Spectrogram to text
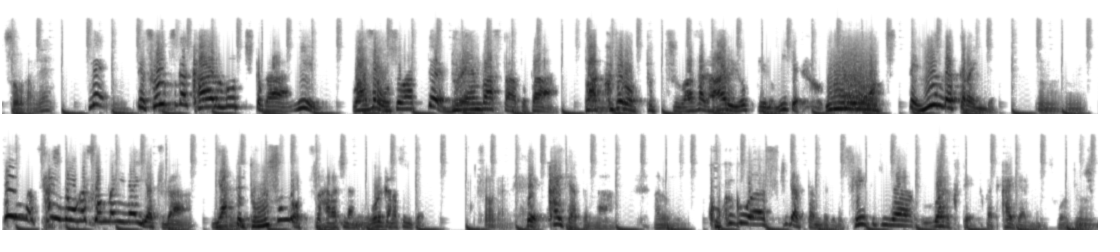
そうだね。ね。で、そいつがカール・ゴッチとかに技を教わって、ブレーンバスターとか、バックドロップっつう技があるよっていうのを見て、うおーっつって言うんだったらいいんだよ。うんうん。そんな才能がそんなにないやつがやってどうすんのっつう話なのよ、俺からすると。そうだね。で、書いてあったのが、あの、国語は好きだったんだけど、成績が悪くてとかって書いてあるのよ、その文章。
